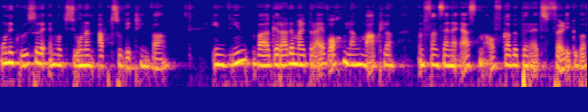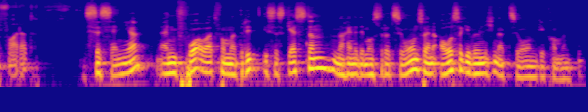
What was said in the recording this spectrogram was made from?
ohne größere Emotionen abzuwickeln war. In Wien war er gerade mal drei Wochen lang Makler und von seiner ersten Aufgabe bereits völlig überfordert. Cesenia, einem Vorort von Madrid, ist es gestern nach einer Demonstration zu einer außergewöhnlichen Aktion gekommen.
